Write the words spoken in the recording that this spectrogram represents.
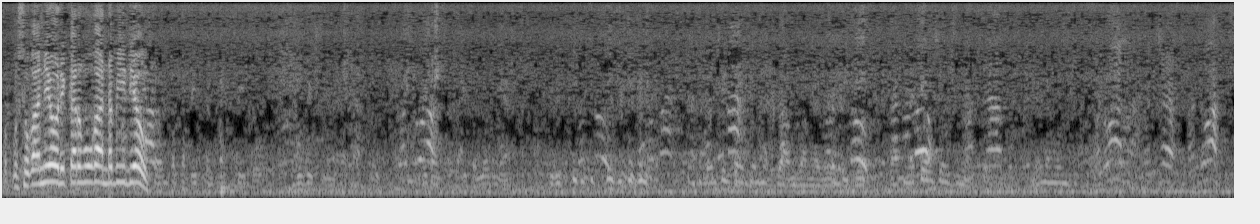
Pagpusukan niyo, rikarungukan na video. Kawan!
